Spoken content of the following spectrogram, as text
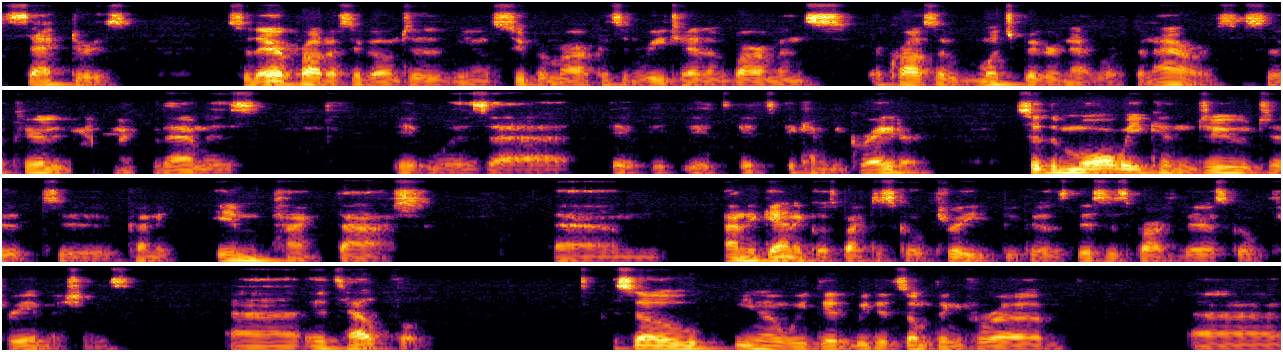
sectors. So their products are going to you know supermarkets and retail environments across a much bigger network than ours. So clearly, the impact for them is it was uh, it, it, it, it can be greater. So the more we can do to to kind of impact that, um, and again, it goes back to scope three because this is part of their scope three emissions. Uh, it's helpful. So you know, we did we did something for a uh,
